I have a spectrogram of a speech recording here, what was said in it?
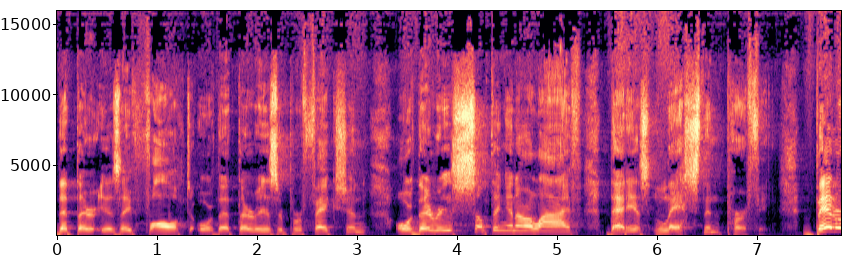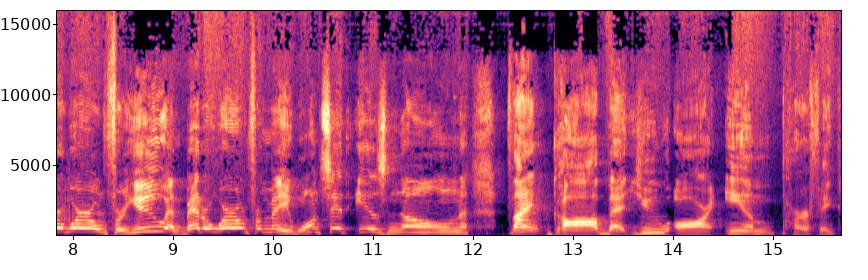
that there is a fault or that there is a perfection or there is something in our life that is less than perfect. Better world for you and better world for me. Once it is known, thank God that you are imperfect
